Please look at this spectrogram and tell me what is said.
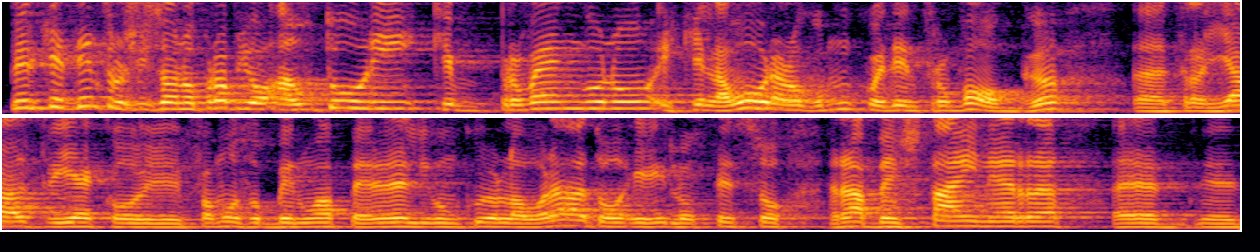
perché dentro ci sono proprio autori che provengono e che lavorano comunque dentro Vogue, eh, tra gli altri ecco il famoso Benoit Perelli con cui ho lavorato e lo stesso Rabensteiner eh, eh,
